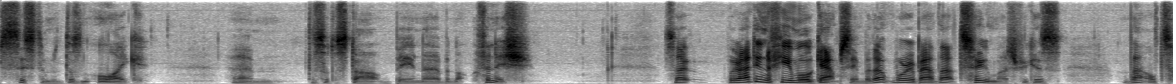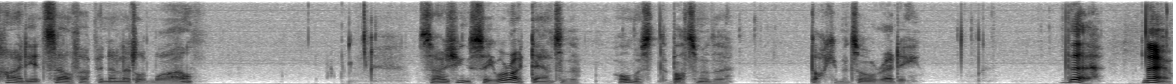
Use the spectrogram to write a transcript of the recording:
system doesn't like um, the sort of start being there but not the finish. So we're adding a few more gaps in but don't worry about that too much because that'll tidy itself up in a little while. So as you can see we're right down to the almost the bottom of the document already. There. Now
